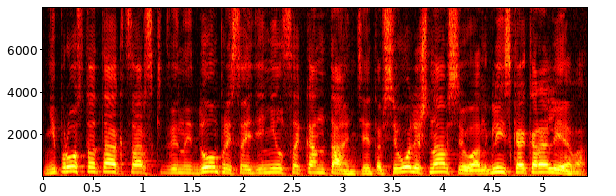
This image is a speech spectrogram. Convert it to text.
Не просто так царский дом присоединился к Антанте. Это всего лишь навсего английская королева.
